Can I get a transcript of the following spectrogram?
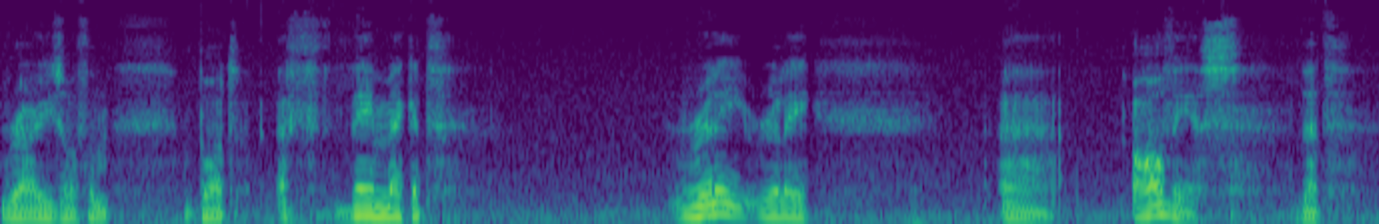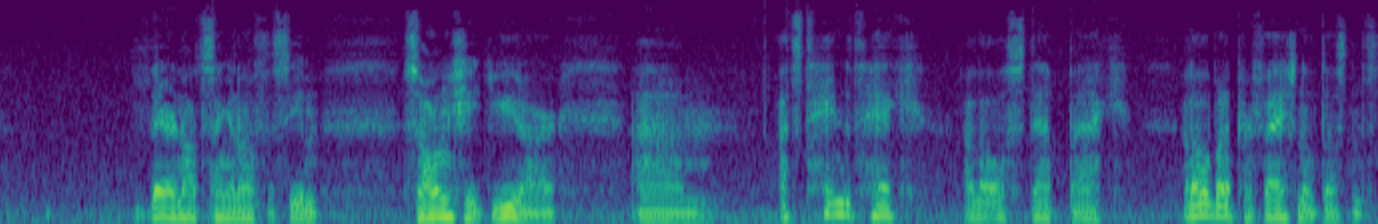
rows with them. But if they make it really, really uh, obvious that they're not singing off the same song sheet you are, um, it's time to take a little step back, a little bit of professional distance,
